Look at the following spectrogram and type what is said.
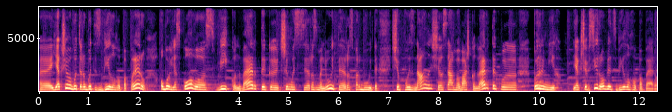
Е, якщо ви будете робити з білого паперу, обов'язково свій конвертик е, чимось розмалюйте, розфарбуйте, щоб ви знали, що саме ваш конвертик е, переміг, якщо всі роблять з білого паперу.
